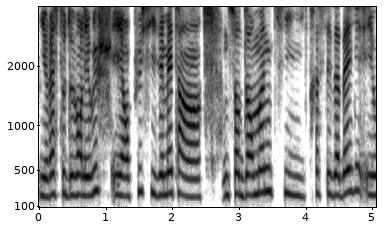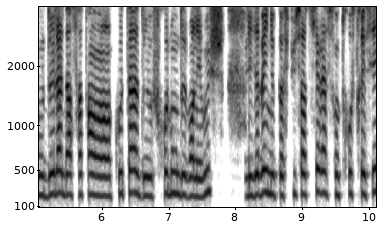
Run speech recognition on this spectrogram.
Ils restent devant les ruches et en plus ils émettent un, une sorte d'hormone qui stresse les abeilles et au-delà d'un certain quota de frelons devant les ruches, les abeilles ne peuvent plus sortir, elles sont trop stressées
